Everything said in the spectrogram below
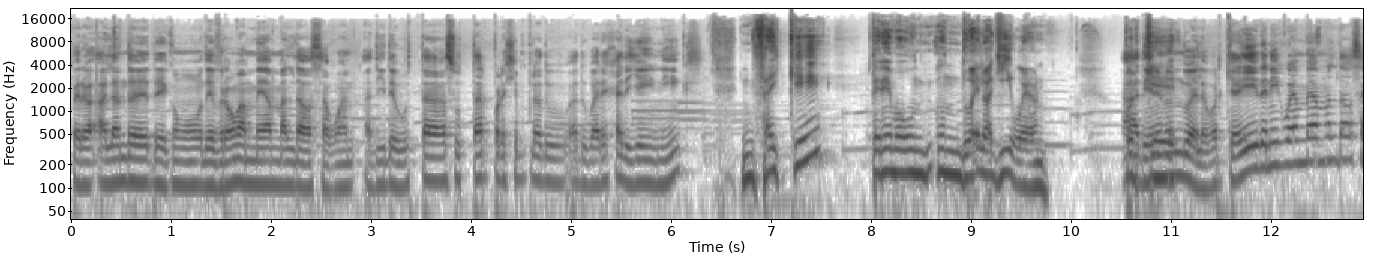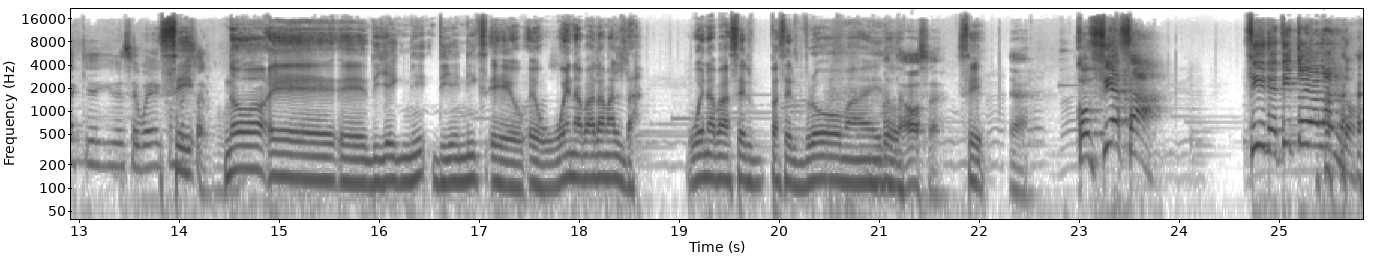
pero hablando de, de como de bromas medias maldadosas, weón. ¿A ti te gusta asustar, por ejemplo, a tu, a tu pareja DJ Nix? ¿Sabes qué? Tenemos un, un duelo aquí, weón. Ah, tienen un duelo, porque ahí tenéis weas medias maldadosas que, que se pueden Sí, conversar. po. no, eh, eh, DJ, DJ Nix eh, es buena para la maldad. Buena para hacer, para hacer bromas y todo. Maldadosa. Sí. Ya. ¡Confiesa! Sí, de ti estoy hablando.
